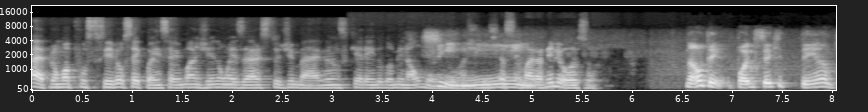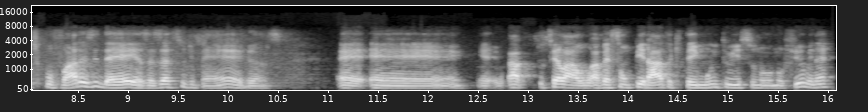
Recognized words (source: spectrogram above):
É, para uma possível sequência, eu imagino um exército de Megans querendo dominar o mundo. Sim. Acho que isso ia ser maravilhoso. Não, tem, pode ser que tenha, tipo, várias ideias, exército de Megans, é, é, é, a, sei lá, a versão pirata, que tem muito isso no, no filme, né?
